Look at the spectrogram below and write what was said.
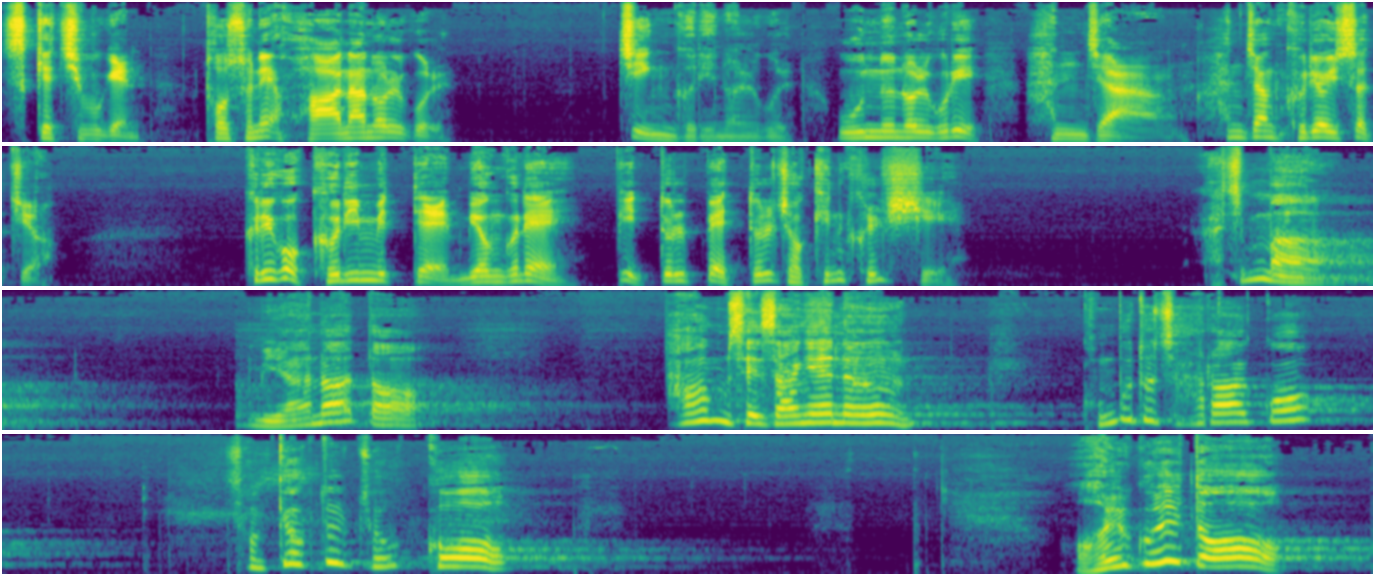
스케치북엔 도순의 화난 얼굴, 찡그린 얼굴, 웃는 얼굴이 한 장 한 장 그려 있었죠. 그리고 그림 밑에 명근에 삐뚤빼뚤 적힌 글씨. 아줌마 미안하다. 다음 세상에는 공부도 잘하고 성격도 좋고 얼굴도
